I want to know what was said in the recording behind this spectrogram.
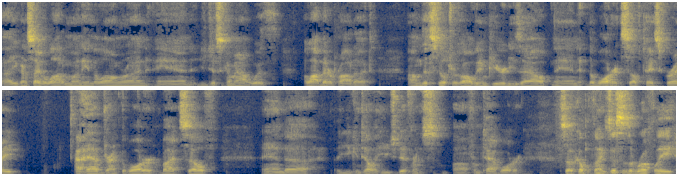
Uh, you're going to save a lot of money in the long run and you just come out with a lot better product. Um, this filters all the impurities out and the water itself tastes great. I have drank the water by itself and uh, you can tell a huge difference uh, from tap water. So a couple things. This is a roughly,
